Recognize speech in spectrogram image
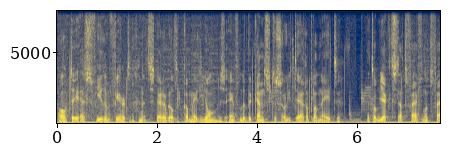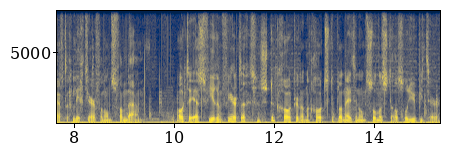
OTS-44 in het sterrenbeeld de Chameleon is een van de bekendste solitaire planeten. Het object staat 550 lichtjaar van ons vandaan. OTS-44 is een stuk groter dan de grootste planeet in ons zonnestelsel Jupiter.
